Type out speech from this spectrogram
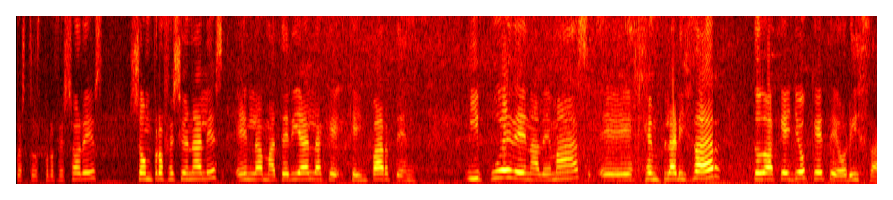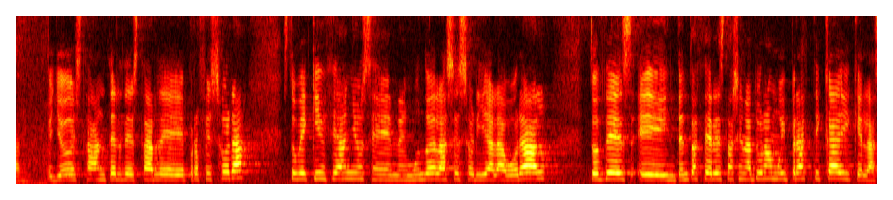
Nuestros profesores son profesionales en la materia en la que, imparten y pueden además eh, ejemplarizar todo aquello que teorizan. Yo antes de estar de profesora estuve 15 años en el mundo de la asesoría laboral, entonces eh, intento hacer esta asignatura muy práctica y que la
